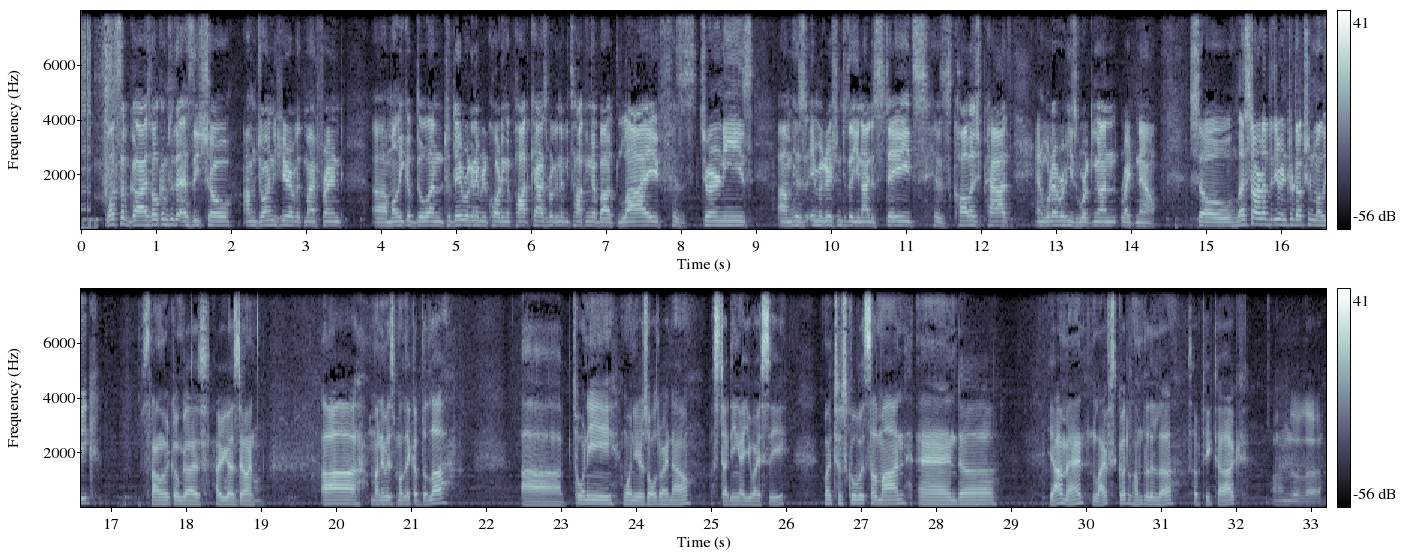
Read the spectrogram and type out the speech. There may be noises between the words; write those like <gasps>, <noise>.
What's up, guys? Welcome to the SD Show. I'm joined here with my friend uh, Malik Abdullah, and today we're going to be recording a podcast. We're going to be talking about life, his journeys, um, his immigration to the United States, his college path, and whatever he's working on right now. So let's start off with your introduction, Malik. Assalamu alaikum, guys. How are you guys doing? Uh, my name is Malik Abdullah. Uh, 21 years old right now, studying at UIC. Went to school with Salman, and uh, yeah, man, life's good. Alhamdulillah. Sab ठीक ठाक. Alhamdulillah.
